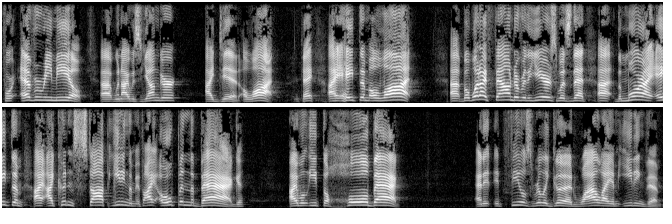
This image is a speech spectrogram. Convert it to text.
for every meal. Uh, when I was younger, I did a lot. Okay, I ate them a lot. Uh, but what I found over the years was that uh, the more I ate them, I, I couldn't stop eating them. If I open the bag, I will eat the whole bag. And it, it feels really good while I am eating them.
